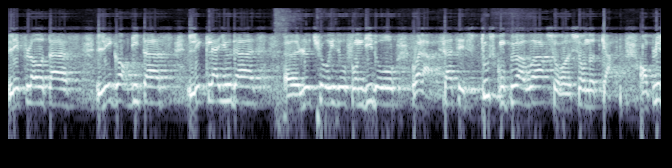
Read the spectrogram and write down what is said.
les flautas, les gorditas, les clayudas, euh, le chorizo fondido. Voilà, ça c'est tout ce qu'on peut avoir sur notre carte. En plus,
